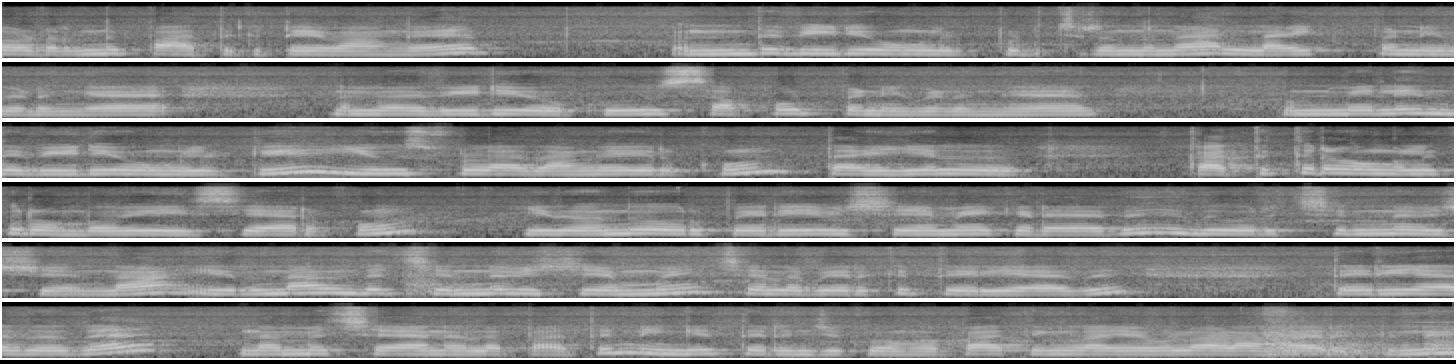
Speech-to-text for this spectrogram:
தொடர்ந்து பார்த்துக்கிட்டே வாங்க. இந்த வீடியோ உங்களுக்கு பிடிச்சிருந்துன்னா லைக் பண்ணி விடுங்க நம்ம வீடியோவுக்கு சப்போர்ட் பண்ணி விடுங்க உண்மையிலே இந்த வீடியோ உங்களுக்கு யூஸ்ஃபுல்லாக தாங்க இருக்கும். தையல் கற்றுக்கிறவங்களுக்கு ரொம்பவே ஈஸியாக இருக்கும். இது வந்து ஒரு பெரிய விஷயமே கிடையாது. இது ஒரு சின்ன விஷயந்தான் இருந்தாலும் இந்த சின்ன விஷயமே சில பேருக்கு தெரியாது. தெரியாததை நம்ம சேனலை பார்த்து நீங்கள் தெரிஞ்சுக்கோங்க. பார்த்தீங்களா எவ்வளோ அழகாக இருக்குன்னு.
